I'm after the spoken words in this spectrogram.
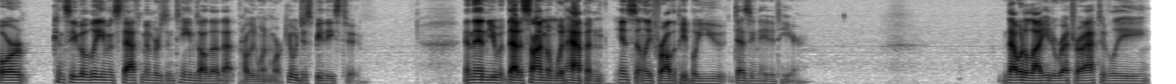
or conceivably even staff members and teams although that probably wouldn't work. It would just be these two. And then you that assignment would happen instantly for all the people you designated here. That would allow you to retroactively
